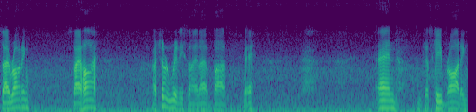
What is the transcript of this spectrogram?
stay riding, stay high. I shouldn't really say that, but yeah. And just keep riding.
